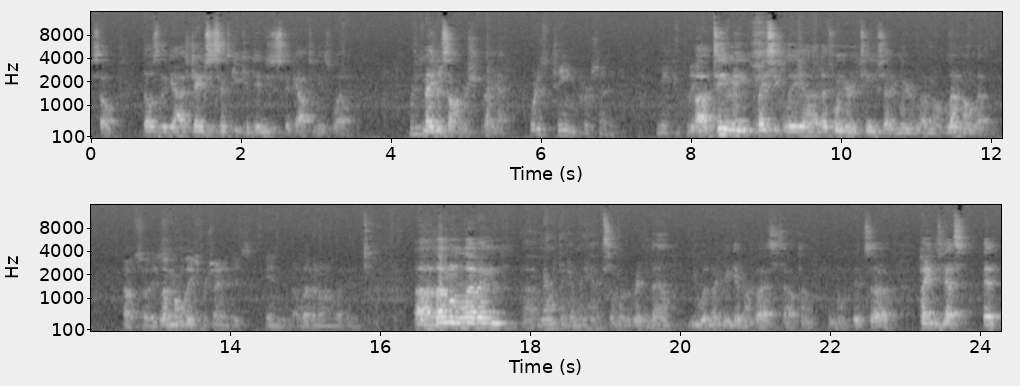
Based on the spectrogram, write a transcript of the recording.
So those are the guys. James Sosinski continues to stick out to me as well. What is Maven Saunders. Oh, yeah. What is team percentage? I mean, completion? Uh, team mean basically uh, that's when you're in team setting where you're 11 on 11. On 11. Oh, so his completion percentage is in eleven on eleven? Uh, 11 on 11. Uh, man, I think I may have some of it written down. You wouldn't make me get my glasses out, Tom. You know, it's uh, Peyton's got at,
